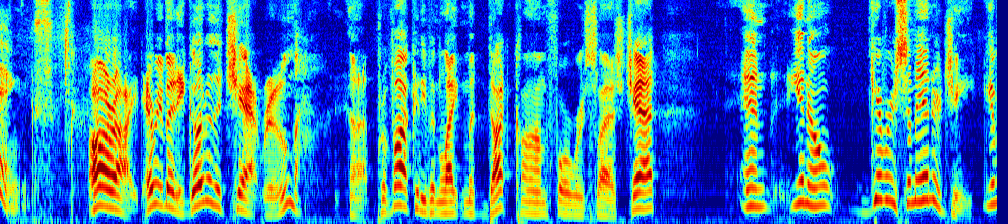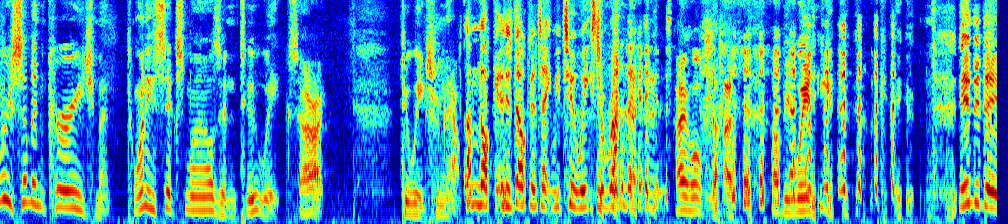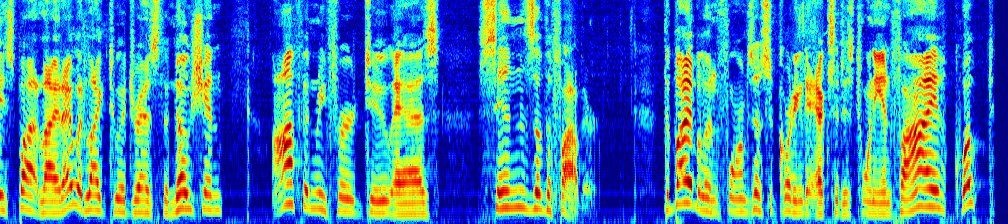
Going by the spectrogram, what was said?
Thanks. All right. Everybody go to the chat room uh, provocativeenlightenment.com forward slash chat. And, you know, give her some energy, give her some encouragement. 26 miles in two weeks. All right. Two weeks from now. I'm not. It's not going to take me two weeks to run it. I hope not. I'll be waiting. okay. In today's spotlight, I would like to address the notion, often referred to as sins of the father. The Bible informs us, according to Exodus 20 and 5, quote,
